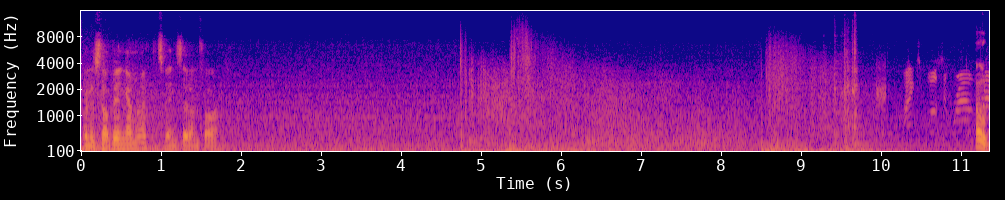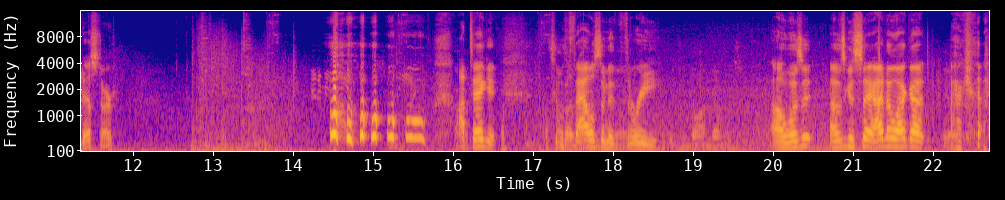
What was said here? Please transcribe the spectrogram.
When it's not being unwrapped, it's being set on fire. Oh, Death Star. I'll take it. That's what I wanted, uh, 2003. The combined damage. Oh, was it? I was gonna say. I know I got, Yeah. I got,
